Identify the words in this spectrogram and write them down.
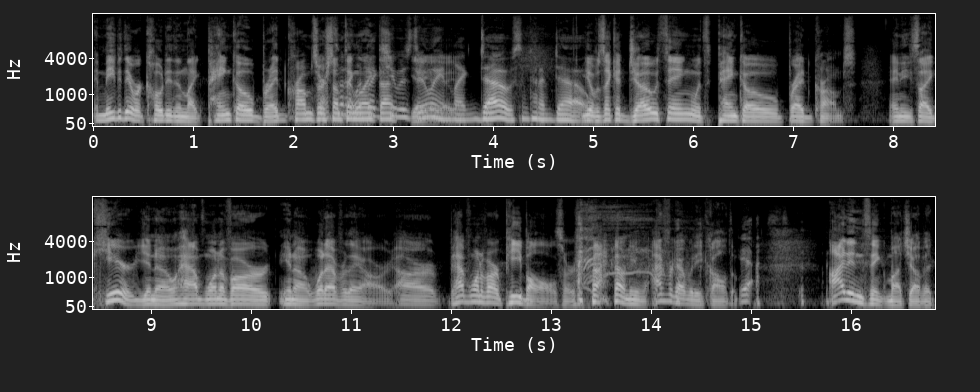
maybe they were coated in like panko breadcrumbs or That's something like, like that. She was Yeah, doing yeah, yeah. like dough, some kind of dough. Yeah, it was like a dough thing with panko breadcrumbs. And he's like, here, you know, have one of our, you know, whatever they are, our have one of our pea balls, or I don't even, I forgot what he called them. Yeah. I didn't think much of it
